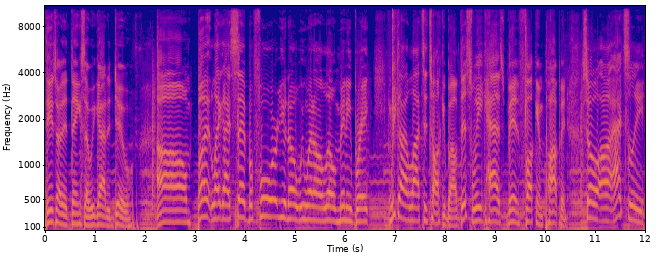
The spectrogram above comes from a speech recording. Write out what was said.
These are the things that we got to do. Um, but like I said before, you know, we went on a little mini break. We got a lot to talk about. This week has been fucking popping. So, uh, actually,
